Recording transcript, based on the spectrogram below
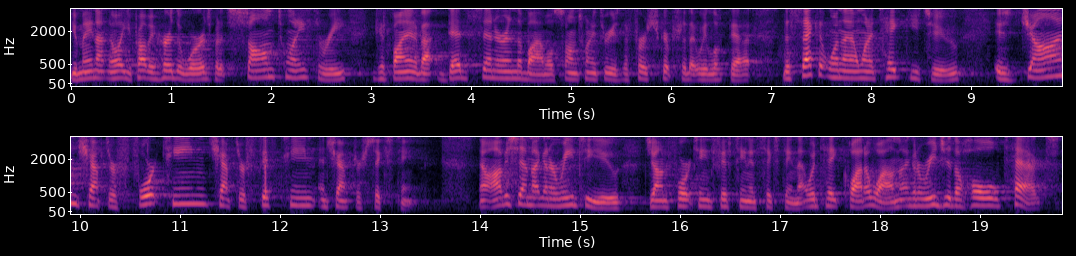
you may not know it. You probably heard the words, but it's Psalm 23. You can find it about dead center in the Bible. Psalm 23 is the first scripture that we looked at. The second one that I want to take you to is John chapter 14, chapter 15, and chapter 16. Now, obviously, I'm not going to read to you John 14, 15, and 16. That would take quite a while. I'm not going to read you the whole text,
